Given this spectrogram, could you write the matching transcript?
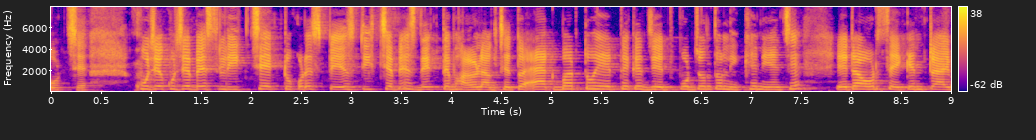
করছে। খুঁজে খুঁজে বেশ লিখছে, একটু করে স্পেস দিচ্ছে, বেশ দেখতে ভালো লাগছে। তো একবার তো এর থেকে জেড পর্যন্ত লিখে নিয়েছে, এটা ওর সেকেন্ড টাইম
